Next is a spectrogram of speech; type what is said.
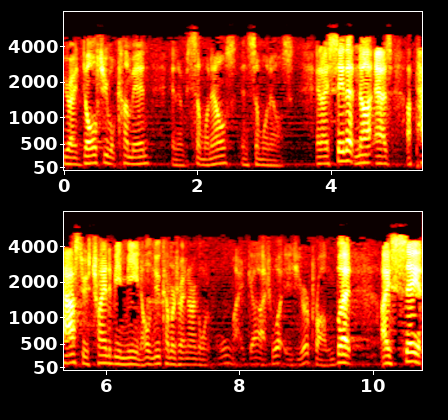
Your idolatry will come in, and someone else, and someone else. And I say that not as a pastor who's trying to be mean. All the newcomers right now are going, oh my gosh, what is your problem? But I say it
